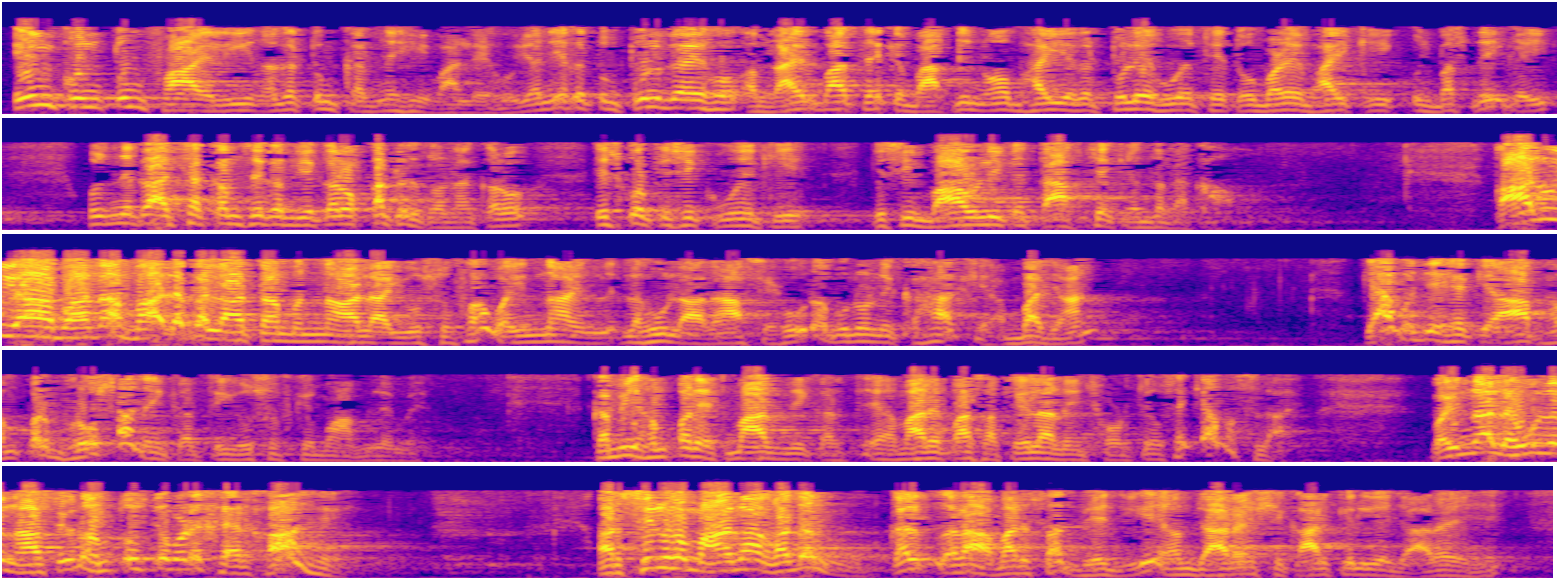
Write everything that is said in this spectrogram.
इन कुन तुम फायलीन, अगर तुम करने ही वाले हो, यानी अगर तुम तुल गए हो, अब ज़ाहिर बात है कि बाकी नौ भाई अगर तुले हुए थे तो बड़े भाई की कुछ बस नहीं गई। उसने कहा अच्छा कम से कम ये करो, कत्ल तो ना करो, इसको किसी कुएँ की, किसी बावली के ताकचे के अंदर रखाओ। कालू या अबाना मालक लाता मन्ना आला यूसुफा व इन्ना लहू लाना से अब उन्होंने कहा कि, अब्बा जान, क्या वजह है कि आप हम पर भरोसा नहीं करते यूसुफ के मामले में? कभी हम पर एतमाद नहीं करते, हमारे पास अकेला नहीं छोड़ते, उसे क्या मसला है? वह इन्ना लहू नासिर हम तो उसके बड़े खैर खैरखान हैं। अरसिल हो माना गदन, कल जरा हमारे साथ भेजिए, हम जा रहे हैं, शिकार के लिए जा रहे हैं।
